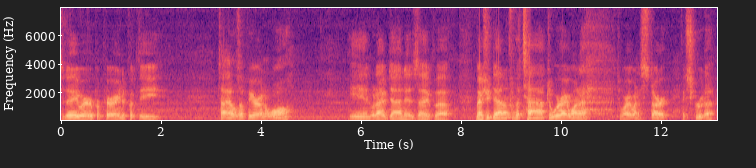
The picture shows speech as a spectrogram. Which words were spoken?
Today we're preparing to put the tiles up here on the wall. And what I've done is I've uh, measured down from the top to where I want to to where I want to start. I screwed up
